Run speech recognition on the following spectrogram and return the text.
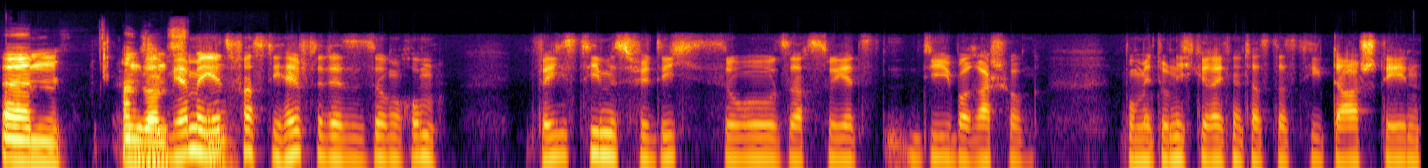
Ähm, ansonsten. Wir haben ja jetzt fast die Hälfte der Saison rum. Welches Team ist für dich, so sagst du jetzt, die Überraschung, womit du nicht gerechnet hast, dass die da stehen,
